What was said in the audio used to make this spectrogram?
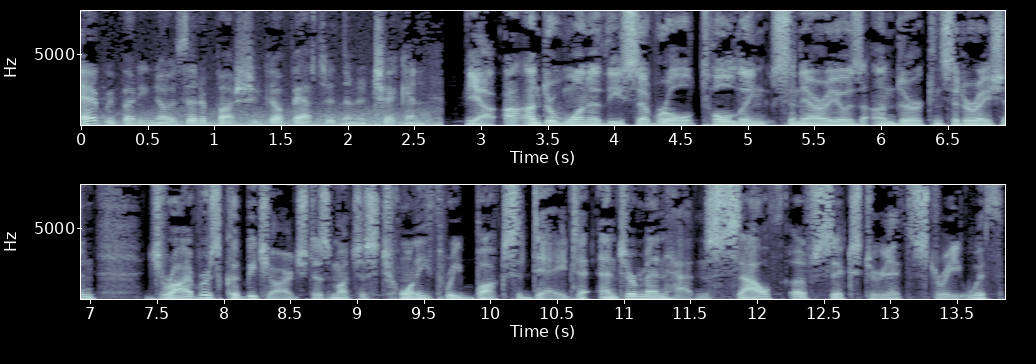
everybody knows that a bus should go faster than a chicken. Yeah, under one of the several tolling scenarios under consideration, drivers could be charged as much as 23 bucks a day to enter Manhattan south of 60th Street with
